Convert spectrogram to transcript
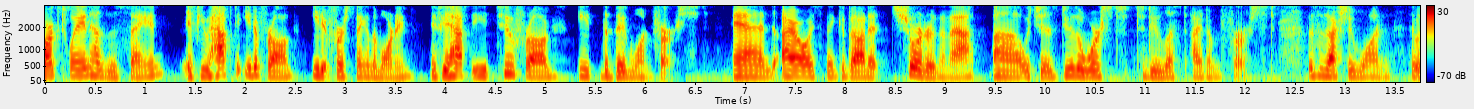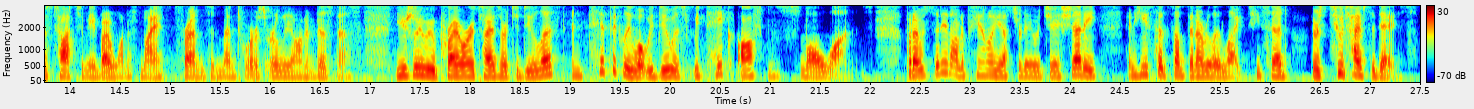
Mark Twain has this saying if you have to eat a frog, eat it first thing in the morning. If you have to eat two frogs, eat the big one first. And I always think about it shorter than that, uh, which is do the worst to do list item first. This is actually one that was taught to me by one of my friends and mentors early on in business. Usually we prioritize our to do list, and typically what we do is we take off the small ones. But I was sitting on a panel yesterday with Jay Shetty, and he said something I really liked. He said, There's two types of days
